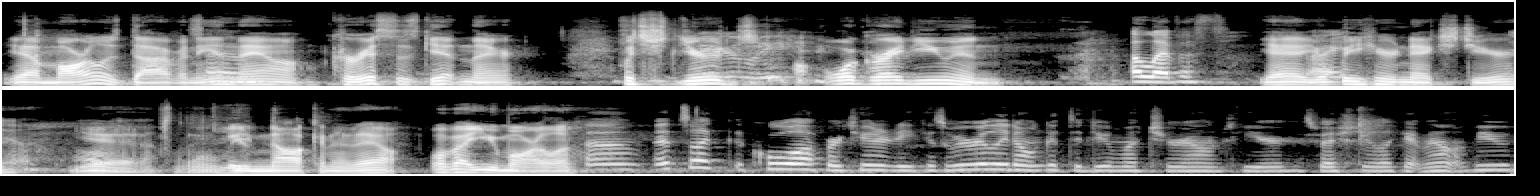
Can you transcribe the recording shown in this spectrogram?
Yeah, Marla's diving in now. Carissa's getting there. Which you're what grade are you in? Eleventh. Yeah, you'll Right. be here next year. Yeah. Yeah, we'll be knocking it out. What about you, Marla? Um, it's like a cool opportunity because we really don't get to do much around here, especially like at Mountain View.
